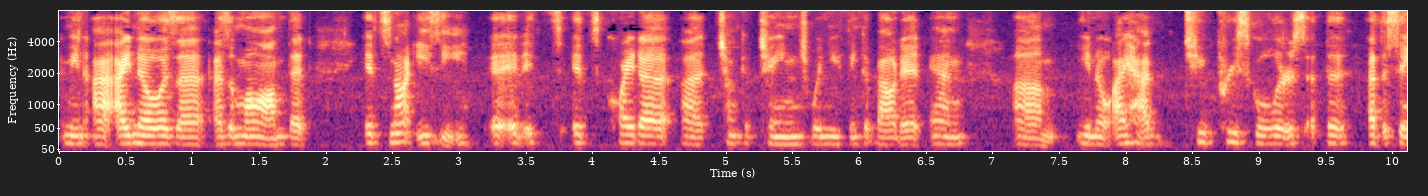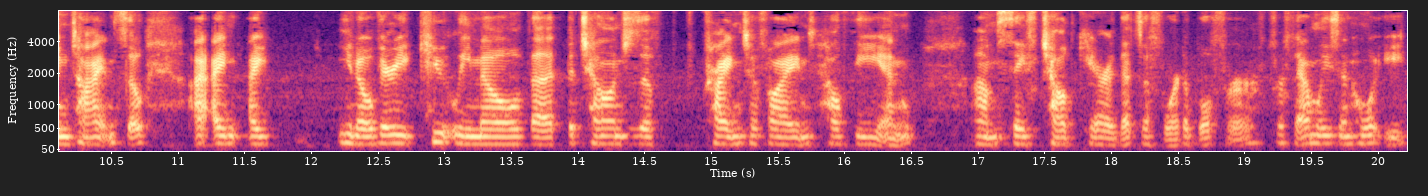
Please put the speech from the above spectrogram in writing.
I mean, I, I know as a as a mom that it's not easy. It, it's it's quite a, a chunk of change when you think about it, and um, you know, I had two preschoolers at the at the same time, so I, I, you know, very acutely know that the challenges of trying to find healthy and um, safe childcare that's affordable for for families in Hawaii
